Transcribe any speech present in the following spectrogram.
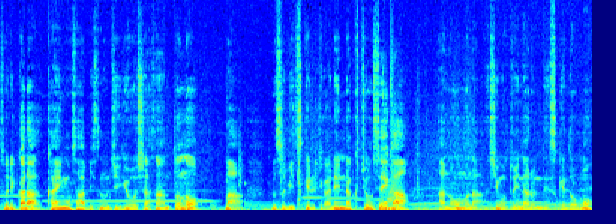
それから介護サービスの事業者さんとの、まあ、結びつけるというか連絡調整が、はい、あの主な仕事になるんですけども、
